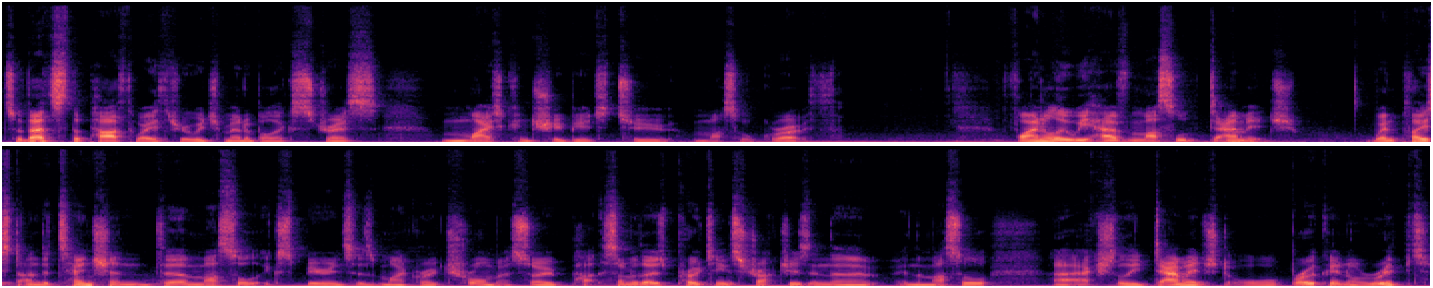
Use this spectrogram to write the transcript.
So, that's the pathway through which metabolic stress might contribute to muscle growth. Finally, we have muscle damage. When placed under tension, the muscle experiences micro trauma. So some of those protein structures in the in the muscle are actually damaged or broken or ripped,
